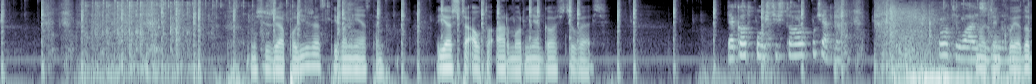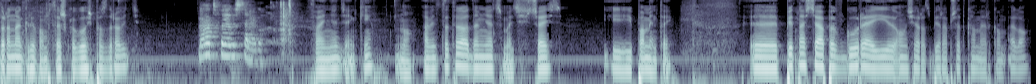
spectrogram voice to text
Myślisz, że ja poliżę? Steven, nie jestem. Jeszcze auto armor, nie gościu, weź. Jak odpuścisz, to ucieknę. O ty łajzu. No dziękuję, dobra, nagrywam. Chcesz kogoś pozdrowić? No twojego starego. Fajnie, dzięki. No, a więc to tyle ode mnie, trzymajcie się, cześć i pamiętaj. Yy, 15 AP w górę i on się rozbiera przed kamerką, elo.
